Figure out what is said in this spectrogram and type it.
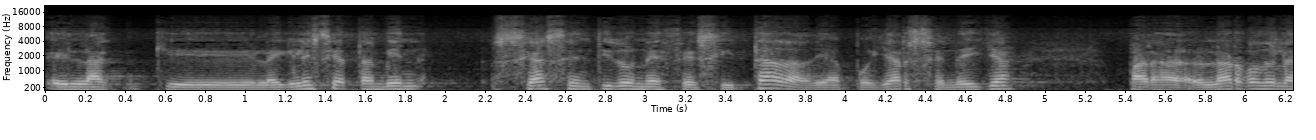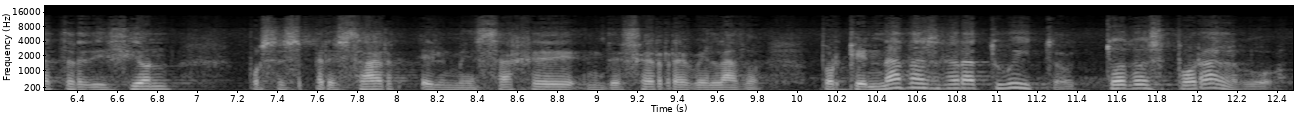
en la que la Iglesia también se ha sentido necesitada de apoyarse en ella para a lo largo de la tradición pues expresar el mensaje de fe revelado. Porque nada es gratuito, todo es por algo.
